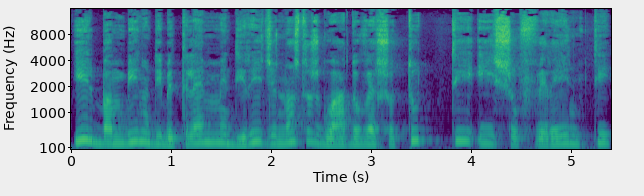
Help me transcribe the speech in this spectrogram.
Il bambino di Betlemme dirige il nostro sguardo verso tutti i sofferenti,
